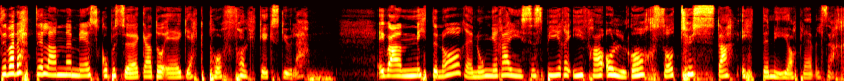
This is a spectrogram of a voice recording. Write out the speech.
Det var dette landet vi skulle besøke da jeg gikk på folkehøgskole. Jeg var 19 år, en ung reisespire ifra Ålgård, så tusta etter nye opplevelser.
